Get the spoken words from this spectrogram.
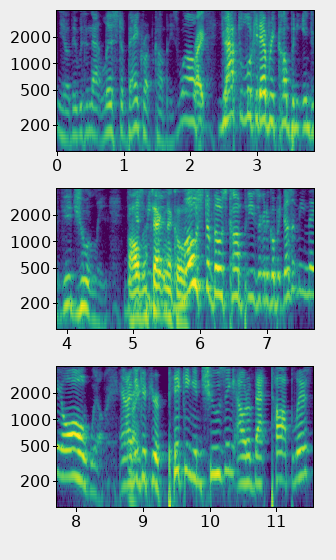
you know there was in that list of bankrupt companies. Well, right. you have to look at every company individually. All just the technicals. Most of those companies are going to go, but doesn't mean they all will. And I right. think if you're picking and choosing out of that top list,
